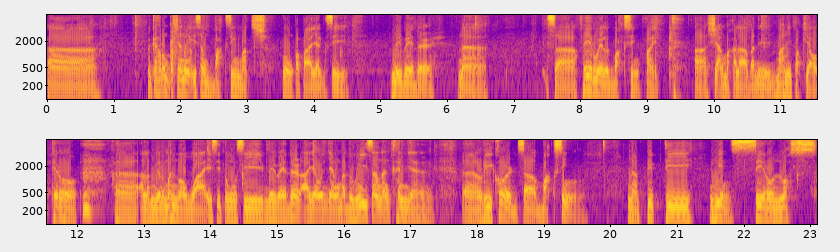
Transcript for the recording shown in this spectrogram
ah magkakaroon pa siya ng isang boxing match kung papayag si Mayweather na sa farewell boxing fight. Ah, siya ang makalaban ni Manny Pacquiao. Pero ah, alam niyo naman, mawais itong si Mayweather. Ayaw niyang madungisan ang kanyang ah, record sa boxing na 50 wins, 0 loss.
